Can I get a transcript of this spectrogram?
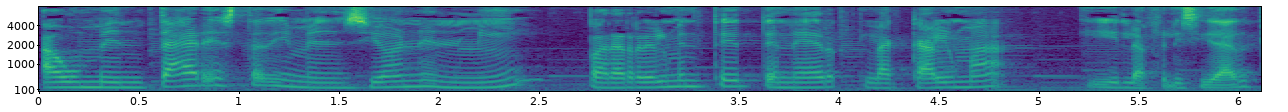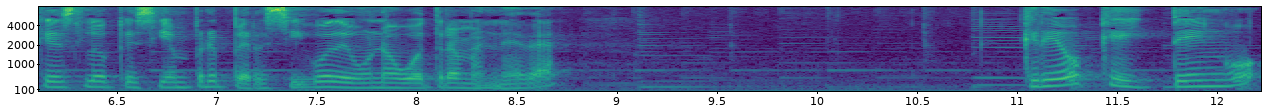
aumentar esta dimensión en mí para realmente tener la calma y la felicidad, que es lo que siempre persigo de una u otra manera, creo que tengo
